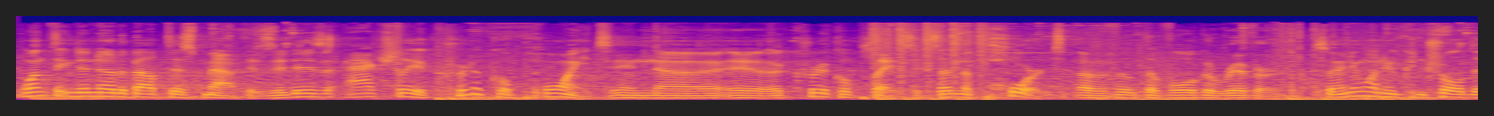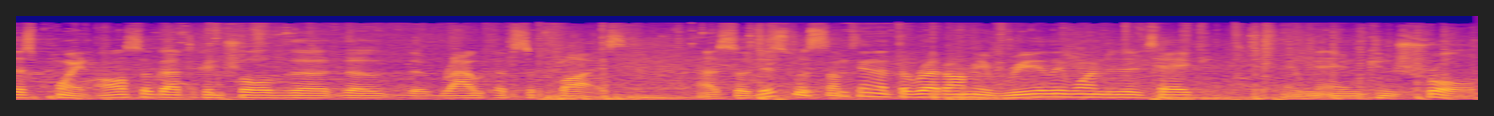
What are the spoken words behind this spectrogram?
One thing to note about this map is it is actually a critical point in uh, a critical place. It's in the port of the, the Volga River. So anyone who controlled this point also got to control the, the, the route of supplies. Uh, so this was something that the Red Army really wanted to take and, and control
